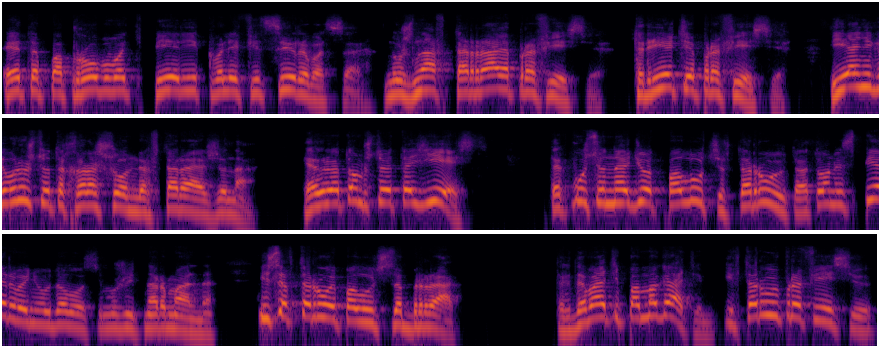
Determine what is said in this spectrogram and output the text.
это попробовать переквалифицироваться. Нужна вторая профессия, третья профессия. Я не говорю, что это хорошо, например, вторая жена. Я говорю о том, что это есть. Так пусть он найдет получше вторую-то, а то он из первой не удалось ему жить нормально. И со второй получится брак. Так давайте помогать им. И вторую профессию.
